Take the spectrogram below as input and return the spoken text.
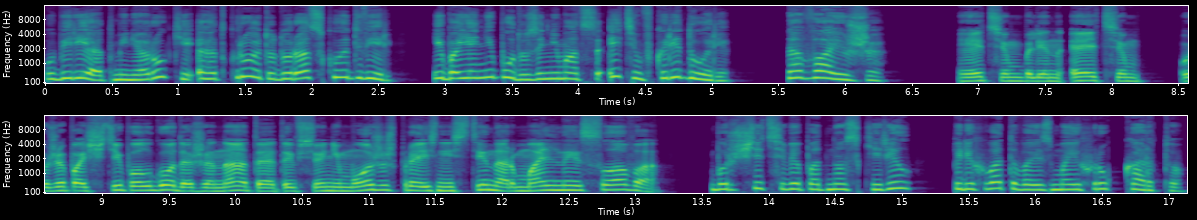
Убери от меня руки и открой эту дурацкую дверь, ибо я не буду заниматься этим в коридоре. Давай уже. Этим, блин, этим. Уже почти полгода жената, а ты все не можешь произнести нормальные слова. Бурчит себе под нос Кирилл, перехватывая из моих рук карту.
